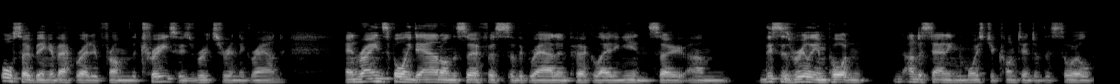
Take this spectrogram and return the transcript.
also being evaporated from the trees whose roots are in the ground, and rain's falling down on the surface of the ground and percolating in. So um, this is really important understanding the moisture content of the soil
